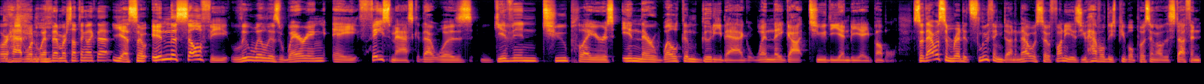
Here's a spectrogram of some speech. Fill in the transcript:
Or had one with him or something like that? Yeah, so in the selfie, Lou Will is wearing a face mask that was given to players in their welcome goodie bag when they got to the NBA bubble. So that was some Reddit sleuthing done, and that was so funny is you have all these people posting all this stuff, and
